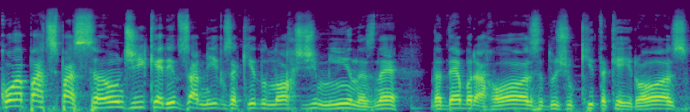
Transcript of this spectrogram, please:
com a participação de queridos amigos aqui do norte de Minas, né? Da Débora Rosa, do Juquita Queiroz,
